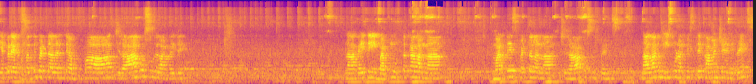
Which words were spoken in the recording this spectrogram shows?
ఎక్కడెక్కడ సర్ది పెట్టాలంటే అబ్బా చిరాకు వస్తుంది నాకైతే. నాకైతే ఈ బట్టలు ఉతకాలన్నా మరదేసి పెట్టాలన్నా చిరాకు వస్తుంది ఫ్రెండ్స్ నాలాగా మీకు కూడా అనిపిస్తే కామెంట్ చేయండి ఫ్రెండ్స్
